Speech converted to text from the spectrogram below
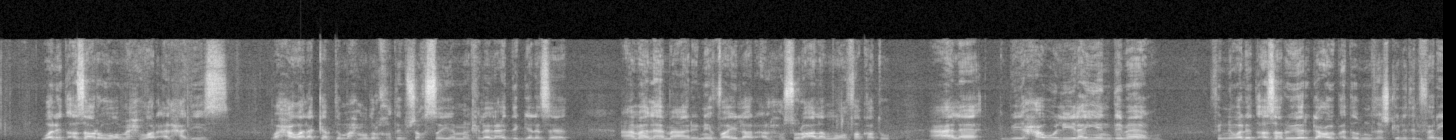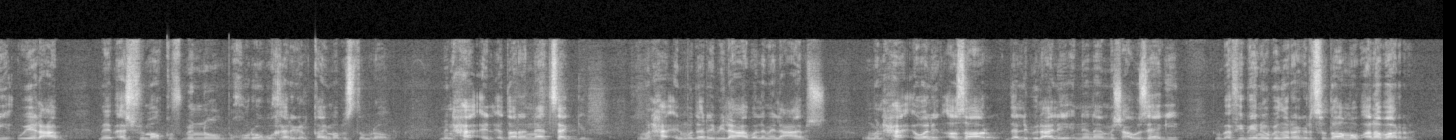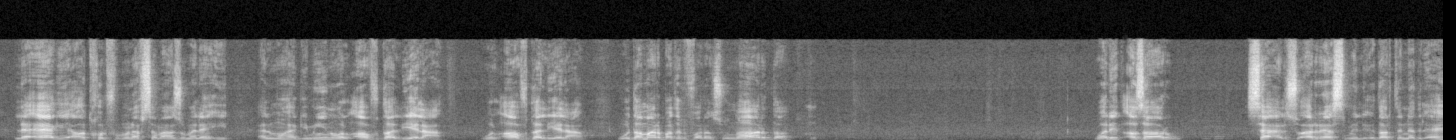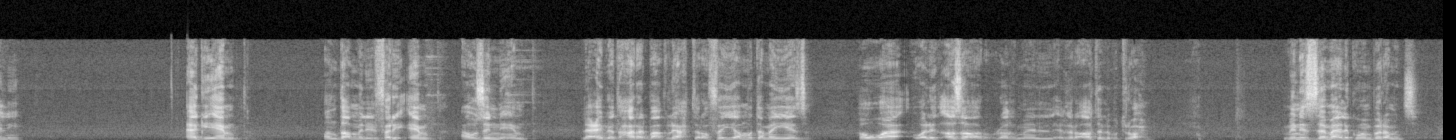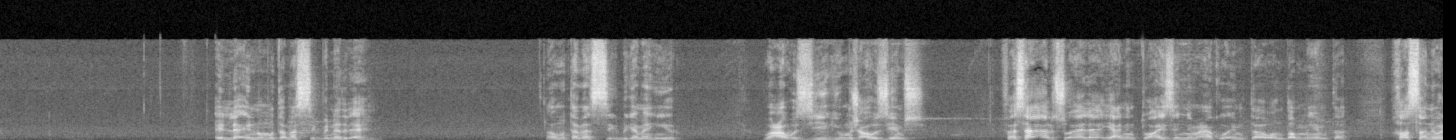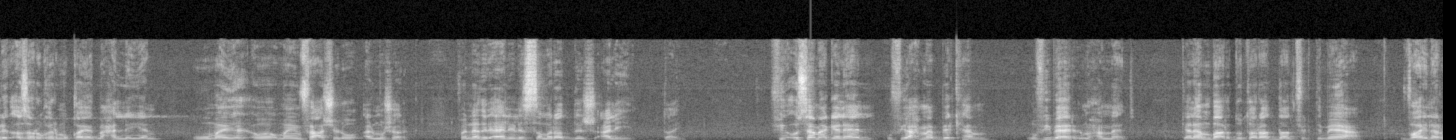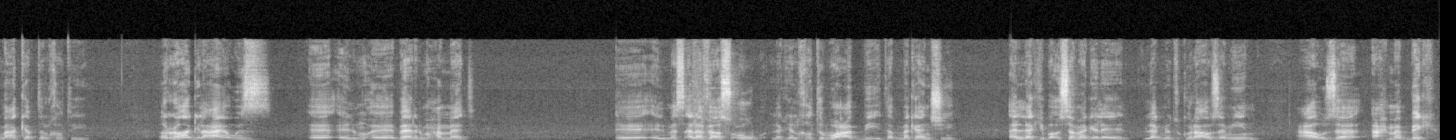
وليد أزارو هو محور الحديث وحاول الكابتن محمود الخطيب شخصيا من خلال عدة جلسات عملها مع رينيه فايلر الحصول على موافقته على بيحاول يلين دماغه في إن وليد أزارو يرجع ويبقى ضمن تشكيلة الفريق ويلعب. ما يبقاش في موقف منه بخروجه خارج القائمه باستمرار. من حق الإدارة إنها تسجل ومن حق المدرب يلعب ولا ما يلعبش. ومن حق وليد أزارو ده اللي بيقول عليه إن أنا مش عاوز آجي ويبقى في بيني وبين الراجل صدام وأبقى أنا بره. لا آجي أدخل في منافسة مع زملائي المهاجمين والأفضل يلعب والأفضل يلعب. وده مربط الفرس. والنهارده وليد أزارو سأل سؤال رسمي لإدارة النادي الأهلي. أجي إمتى؟ انضم للفريق إمتى؟ عاوزيني إمتى؟ لعيب يتحرك بعقلية احترافية متميزة. هو وليد أزارو رغم الإغراءات اللي بتروح له من الزمالك ومن بيراميدز. إلا إنه متمسك بالنادي الأهلي. أو متمسك بجماهيره. وعاوز يجي ومش عاوز يمشي. فسأل سؤال يعني أنتوا عايزيني معاكم إمتى وانضم إمتى؟ خاصة إن وليد أزارو غير مقيد محليا وما وما ينفعش له المشاركة. فالنادي الأهلي لسه ما ردش عليه. طيب. في أسامة جلال وفي أحمد بيكهام وفي باهر المحمد. كلام برضو تردد في اجتماع فايلر مع كابتن الخطيب. الراجل عاوز آه، آه، باهر المحمدي المسألة فيها صعوبة لكن الخطيب وعد بيه. طب ما كانش؟ قال لك يبقى أسامة جلال. لجنة الكرة عاوزة مين؟ عاوزة أحمد بكر.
